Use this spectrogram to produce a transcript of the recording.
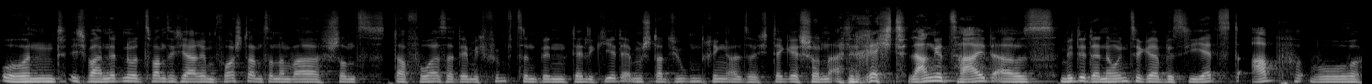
und ich war nicht nur 20 Jahre im Vorstand, sondern war schon davor, seitdem ich 15 bin, Delegierter im Stadtjugendring. Also ich denke schon eine recht lange Zeit aus Mitte der 90er bis jetzt ab, wo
